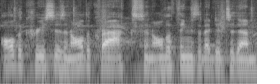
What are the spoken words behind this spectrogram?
all the creases and all the cracks and all the things that I did to them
